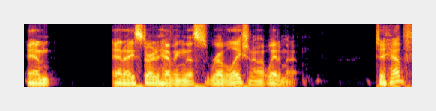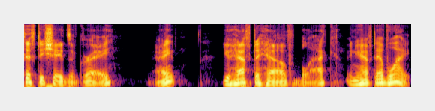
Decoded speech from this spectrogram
and and I started having this revelation. I went, wait a minute, to have Fifty Shades of Grey, right? You have to have black and you have to have white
